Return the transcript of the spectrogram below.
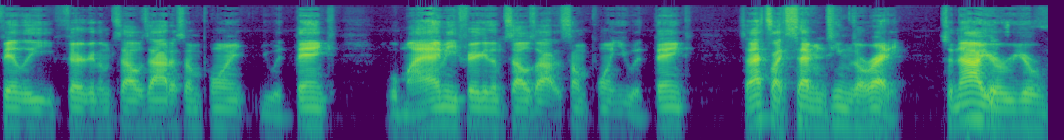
Philly figure themselves out at some point? You would think. Will Miami figure themselves out at some point? You would think. So that's like seven teams already. So now you're you're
